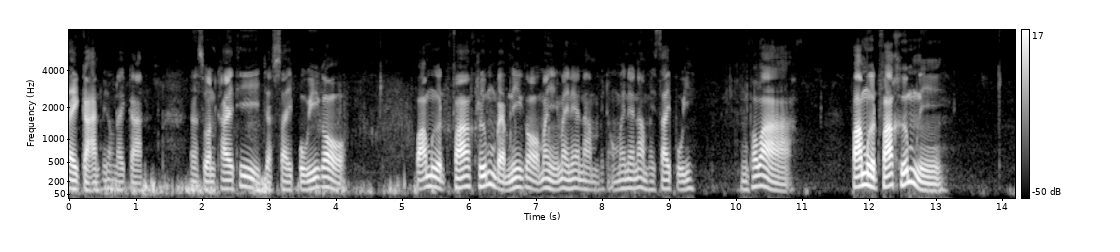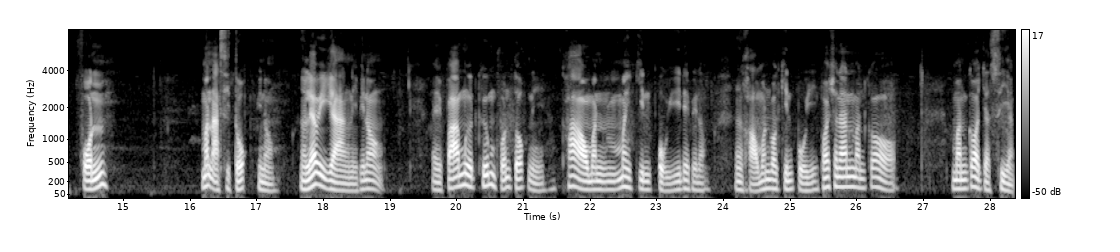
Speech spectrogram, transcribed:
ได้การพี่น้องได้การส่วนใครที่จะใส่ปุ๋ยก็ ฟ้ามืดฟ้าครึ้มแบบนี้ก็ไม่ไม่แนะนำพี่น้องไม่แนะนำให้ใส่ปุ๋ย เพราะว่า ฟ้ามืดฟ้าครึ้มนี่ ฝน มันอาจสิตกพี่น้อง แล้วอีกอย่างนี่พี่น้องไอ้ฟ้ามืดครึ้มฝนตกนี่ ข้าวมันไม่กินปุ๋ยได้พี่น้องเขามันบ่กินปุ๋ย เพราะฉะนั้นมันก็มันก็จะเสี่ยง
